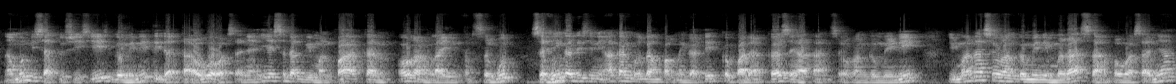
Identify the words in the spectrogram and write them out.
Namun di satu sisi Gemini tidak tahu bahwasanya ia sedang dimanfaatkan orang lain tersebut sehingga di sini akan berdampak negatif kepada kesehatan seorang Gemini di mana seorang Gemini merasa bahwasanya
